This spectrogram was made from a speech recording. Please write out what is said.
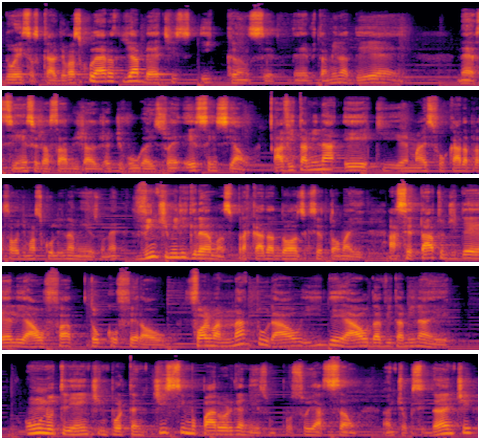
doenças cardiovasculares, diabetes e câncer. É, vitamina D é né? A ciência já sabe, já, já divulga isso, é essencial. A vitamina E, que é mais focada para a saúde masculina mesmo, né? 20 miligramas para cada dose que você toma aí. Acetato de DL-alfa-tocoferol, forma natural e ideal da vitamina E. Um nutriente importantíssimo para o organismo. Possui ação antioxidante,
